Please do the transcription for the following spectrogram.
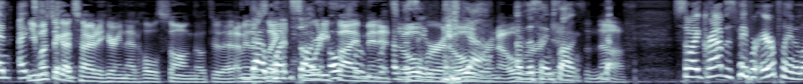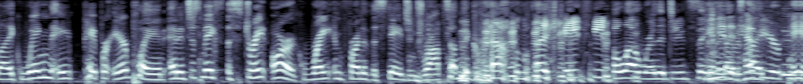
And I You must have got tired of hearing that whole song though. Through that, I mean, That it's like one song forty-five over- minutes of the same- over and over yeah, and of the same again. song. It's enough. So I grab this paper airplane and like wing the a- paper airplane, and it just makes a straight arc right in front of the stage and drops on the ground like eight feet below where the dude's singing. You and I needed was like, heavier paper.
